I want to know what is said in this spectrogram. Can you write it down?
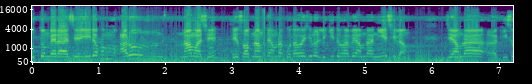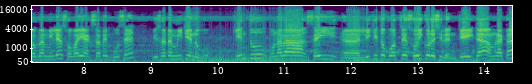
উত্তম বেড়া আছে এইরকম আরও নাম আছে যে সব নামতে আমরা কথা হয়েছিল লিখিতভাবে আমরা নিয়েছিলাম। যে আমরা কৃষকরা মিলে সবাই একসাথে বসে বিষয়টা মিটিয়ে নেব। কিন্তু ওনারা সেই লিখিত পত্রে সই করেছিলেন যে এইটা আমরা একটা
